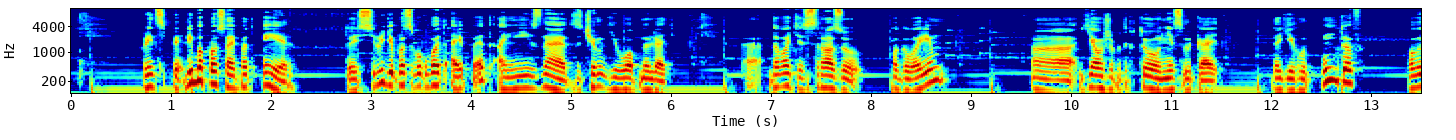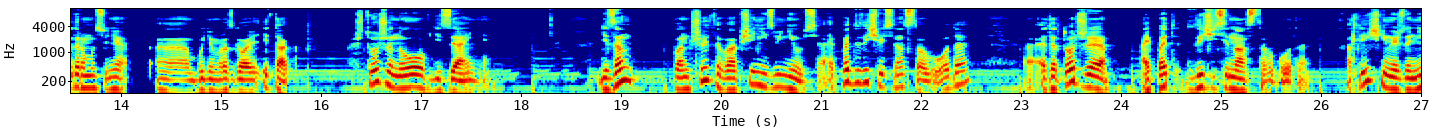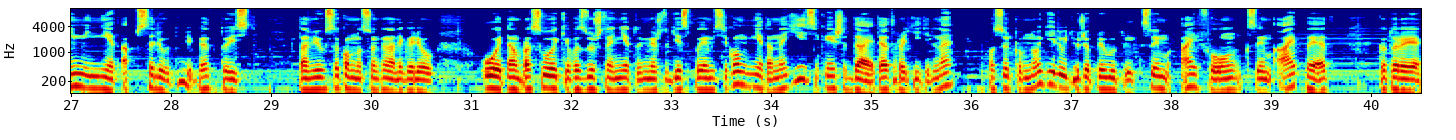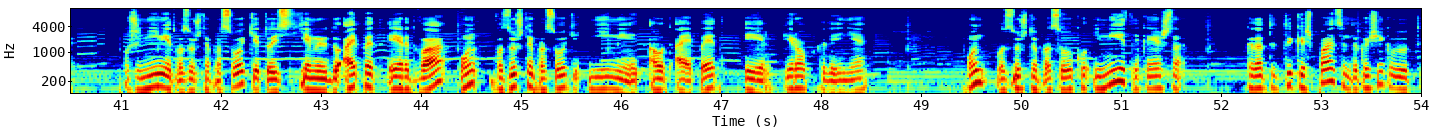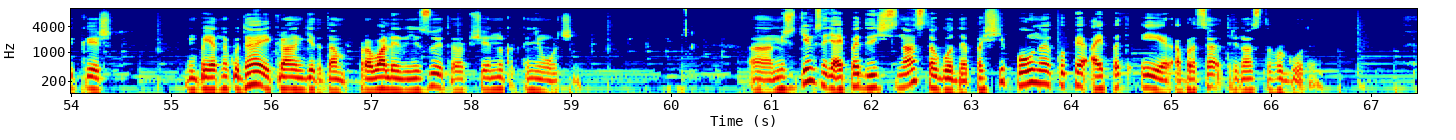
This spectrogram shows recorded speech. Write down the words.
В принципе, либо просто iPad Air. То есть люди просто покупают iPad, они не знают, зачем его обновлять. А, давайте сразу поговорим. А, я уже подготовил несколько таких вот пунктов, по которым мы сегодня а, будем разговаривать. Итак, что же нового в дизайне? Дизайн планшета вообще не изменился. iPad 2018 года это тот же iPad 2017 года. Отличий между ними нет абсолютно, ребят. То есть, там Вилсаком на своем канале говорил, ой, там прослойки воздушной нету между дисплеем и стеклом. Нет, она есть, и, конечно, да, это отвратительно поскольку многие люди уже привыкли к своим iPhone, к своим iPad, которые уже не имеют воздушной прослойки, то есть я имею в виду iPad Air 2, он воздушной прослойки не имеет, а вот iPad Air первого поколения, он воздушную прослойку имеет, и, конечно, когда ты тыкаешь пальцем, такое ощущение, как будто тыкаешь непонятно куда, экран где-то там провален внизу, это вообще, ну, как-то не очень. А, между тем, кстати, iPad 2017 года почти полная копия iPad Air образца 2013 года.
